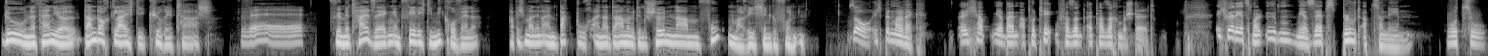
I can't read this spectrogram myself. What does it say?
Du, Nathaniel, dann doch gleich die Curettage. Wäh. Für Metallsägen empfehle ich die Mikrowelle. Hab ich mal in einem Backbuch einer Dame mit dem schönen Namen Funkenmariechen gefunden. So, ich bin mal weg. Ich hab mir beim Apothekenversand ein paar Sachen bestellt. Ich werde jetzt mal üben, mir selbst Blut abzunehmen. Wozu?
